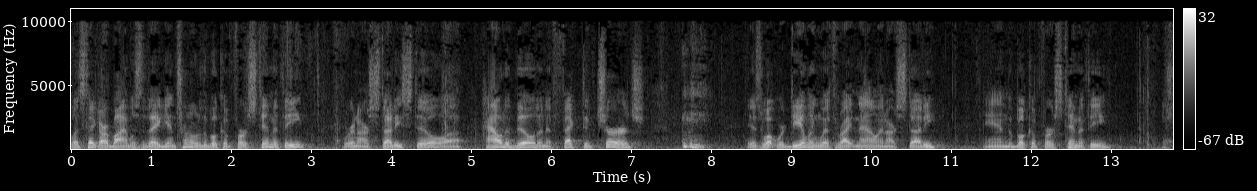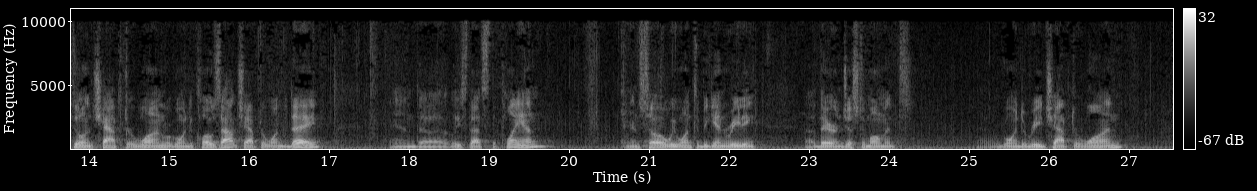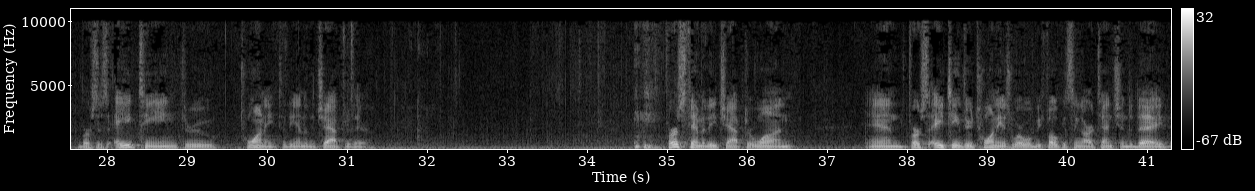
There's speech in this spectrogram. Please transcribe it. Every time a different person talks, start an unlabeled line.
Let's take our Bibles today again. Turn over to the book of 1 Timothy. We're in our study still. Uh, how to build an effective church is what we're dealing with right now in our study. And the book of 1 Timothy, we're still in chapter 1. We're going to close out chapter 1 today. And uh, at least that's the plan. And so we want to begin reading uh, there in just a moment. Uh, we're going to read chapter 1, verses 18 through 20 to the end of the chapter there. 1 Timothy chapter 1 and verse 18 through 20 is where we'll be focusing our attention today.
